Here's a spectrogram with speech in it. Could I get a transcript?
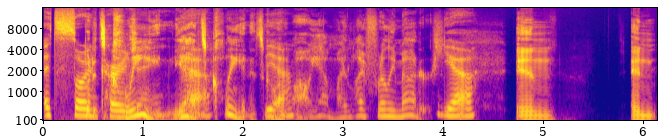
it's so but it's clean. Yeah, yeah. it's clean. It's going, yeah. oh, yeah, my life really matters. Yeah. And, and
